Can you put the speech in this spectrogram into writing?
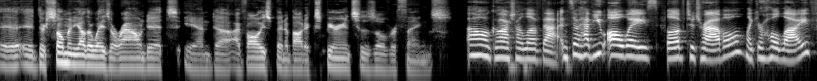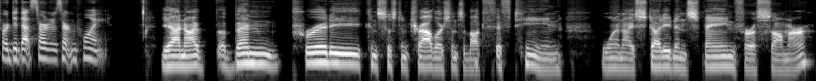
it, there's so many other ways around it, and uh, I've always been about experiences over things. Oh gosh, I love that. And so, have you always loved to travel, like your whole life, or did that start at a certain point? Yeah, no, I've, I've been pretty consistent traveler since about 15 when I studied in Spain for a summer.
